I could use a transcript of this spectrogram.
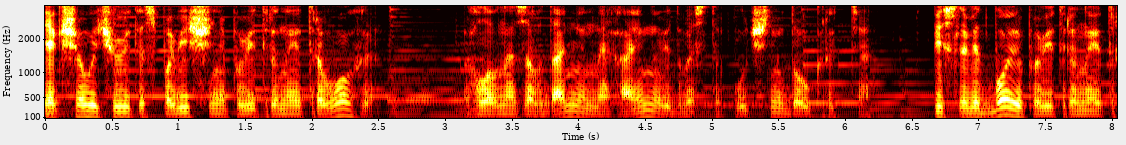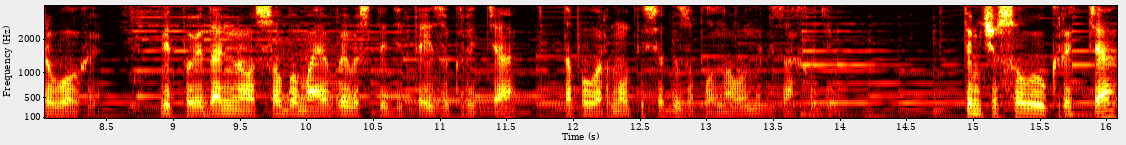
Якщо ви чуєте сповіщення повітряної тривоги, головне завдання негайно відвести учнів до укриття. Після відбою повітряної тривоги відповідальна особа має вивести дітей з укриття та повернутися до запланованих заходів. Тимчасове укриття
